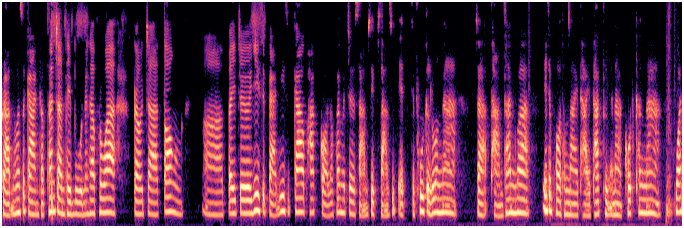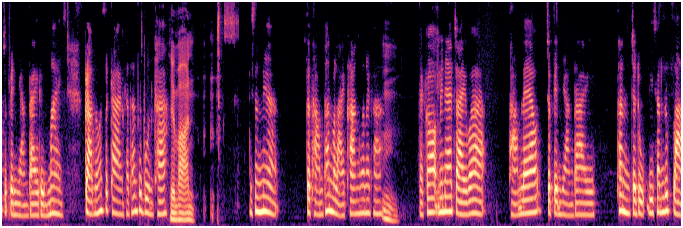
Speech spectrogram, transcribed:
กราบนมัสการกับท่านอาจารย์ไพบูลนะคะ เพราะว่าเราจะต้อง ไปเจอ28 29พักก่อนแล้วค่อยมาเจอ30 31จะพูดกันล่วงหน้า จะถามท่านว่าเอะจะพอทำนายถ่ายทักถึงอนาคตข้างหน้า ว่าจะเป็นอย่างไรหรือไม่ กราบนมัสการค่ะท่านไพบูลย์คะเชิญพานดิฉันเนี่ย จะถามท่านมาหลายครั้งแล้วนะคะ อืมแต่ก็ไม่แน่ใจว่าถามแล้วจะเป็นอย่างไร ท่านจะดุดิฉันหรือเปล่า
